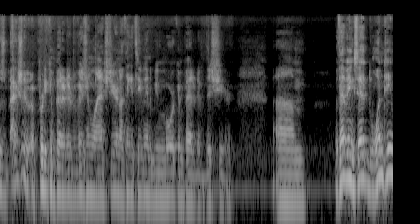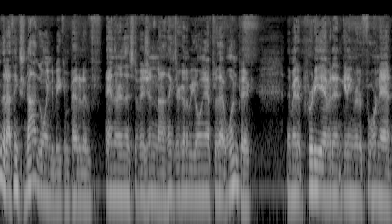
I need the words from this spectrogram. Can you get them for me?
was actually a pretty competitive division last year, and I think it's even going to be more competitive this year. Um, with that being said, one team that I think is not going to be competitive, and they're in this division, and I think they're going to be going after that one pick. They made it pretty evident getting rid of Fournette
